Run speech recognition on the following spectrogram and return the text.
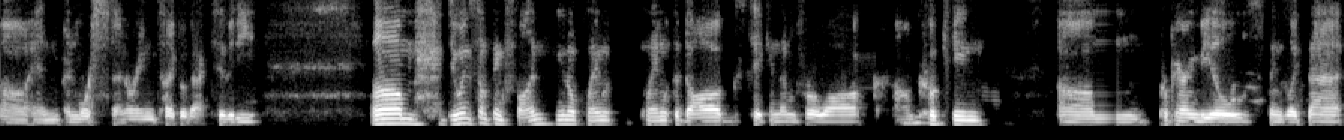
uh, and, and more centering type of activity. Um, doing something fun, you know, playing with playing with the dogs, taking them for a walk, um, mm-hmm. cooking, um, preparing meals, things like that.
